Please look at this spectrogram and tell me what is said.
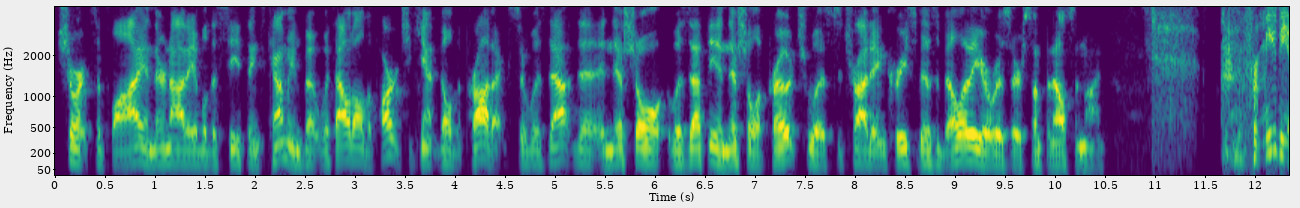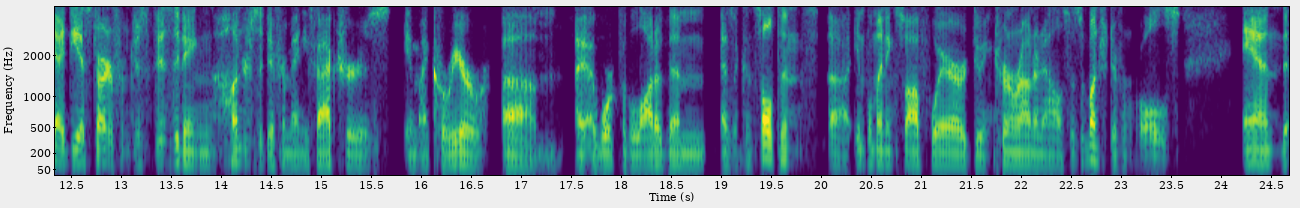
short supply and they're not able to see things coming but without all the parts you can't build the product so was that the initial was that the initial approach was to try to increase visibility or was there something else in mind for me the idea started from just visiting hundreds of different manufacturers in my career um, I, I, worked with a lot of them as a consultant uh, implementing software doing turnaround analysis a bunch of different roles and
